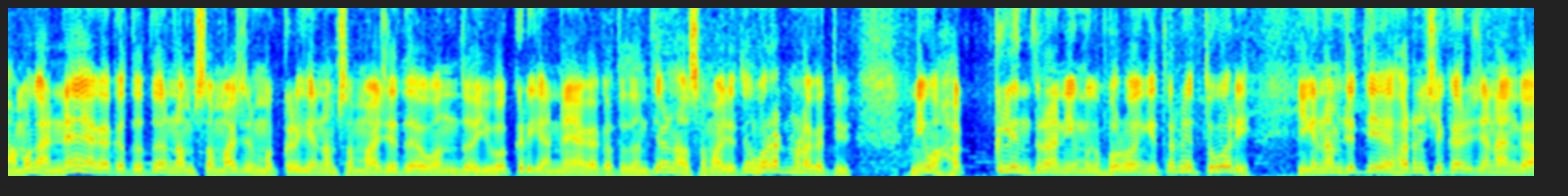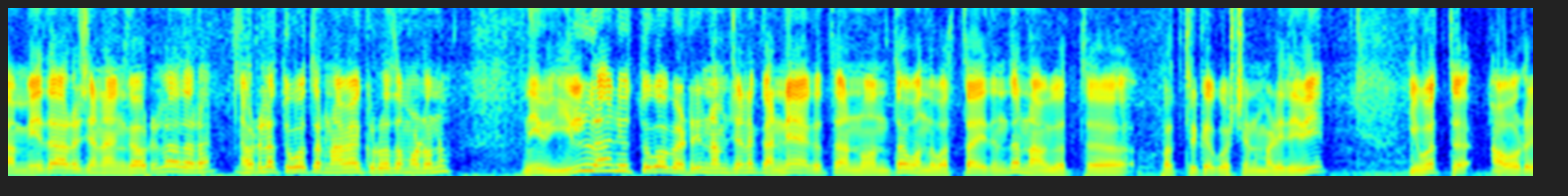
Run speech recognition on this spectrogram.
ನಮಗೆ ಅನ್ಯಾಯ ಆಗಕತ್ತದ, ನಮ್ಮ ಸಮಾಜದ ಮಕ್ಕಳಿಗೆ, ನಮ್ಮ ಸಮಾಜದ ಒಂದು ಯುವಕರಿಗೆ ಅನ್ಯಾಯ ಆಗಕತ್ತದ ಅಂತೇಳಿ ನಾವು ಸಮಾಜ ಜೊತೆ ಹೋರಾಟ ಮಾಡಕತ್ತೀವಿ. ನೀವು ಹಕ್ಕಲಿಂತ್ರ ನಿಮಗೆ ಬರುವಂಗಿತ್ತರ ನೀವು ತಗೋರಿ. ಈಗ ನಮ್ಮ ಜೊತೆ ಹರಣ ಶಿಕಾರಿ ಜನಾಂಗ ಮೇದಾರ ಜನಾಂಗ ಅವರೆಲ್ಲ ಅದಾರ. ಅವರೆಲ್ಲ ತೊಗೋತಾರೆ, ನಾವ್ಯಾಕೆ ವಿರೋಧ ಮಾಡೋಣ ನೀವು ಇಲ್ಲ, ನೀವು ತೊಗೋಬೇಡ್ರಿ. ನಮ್ಮ ಜನಕ್ಕೆ ಅನ್ಯಾಯ ಆಗುತ್ತೆ ಅನ್ನುವಂಥ ಒಂದು ಒತ್ತಾಯದಿಂದ ನಾವು ಇವತ್ತು ಪತ್ರಿಕಾಗೋಷ್ಠಿಯನ್ನು ಮಾಡಿದ್ದೀವಿ. ಇವತ್ತು ಅವರು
